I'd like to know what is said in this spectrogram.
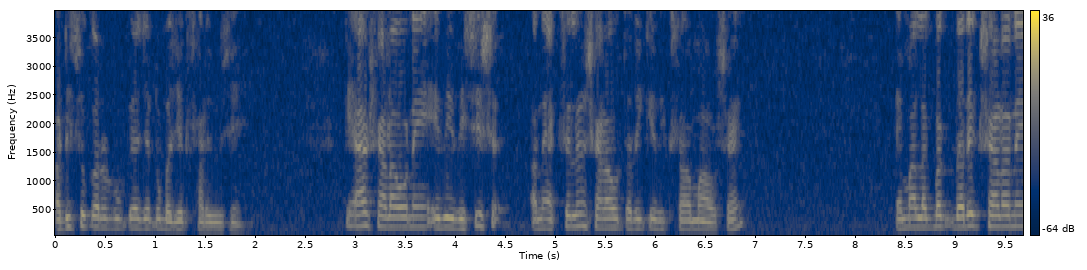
અઢીસો કરોડ રૂપિયા જેટલું બજેટ ફાળવ્યું છે. કે આ શાળાઓને એવી વિશિષ્ટ અને એક્સેલન્સ શાળાઓ તરીકે વિકસાવવામાં આવશે. એમાં લગભગ દરેક શાળાને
